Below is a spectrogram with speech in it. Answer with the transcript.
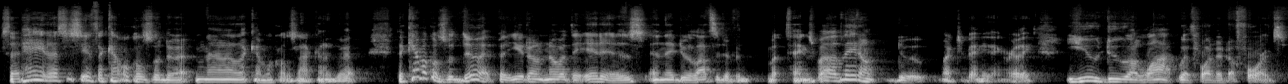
said, "Hey, let's just see if the chemicals will do it." No, the chemicals not going to do it. The chemicals will do it, but you don't know what the it is, and they do lots of different things. Well, they don't do much of anything really. You do a lot with what it affords.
